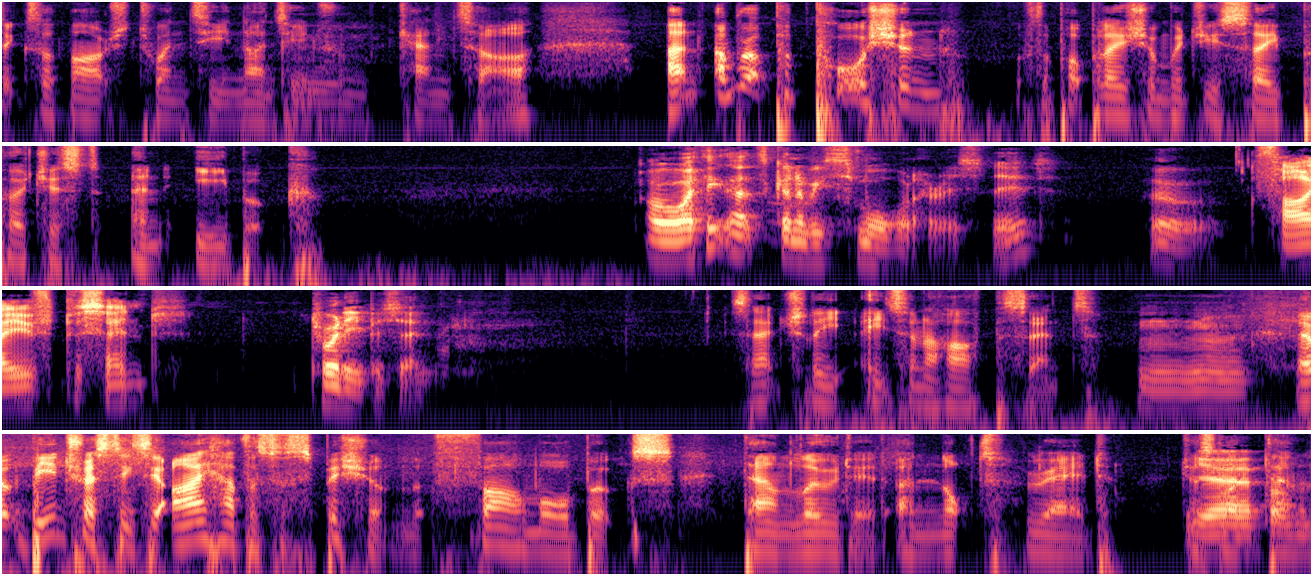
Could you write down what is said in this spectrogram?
6th of March 2019 Mm. from Kantar. And, and what proportion of the population would you say purchased an e-book? Oh, I think that's going to be smaller, isn't it? Oh, Five percent. 20 percent. It's actually 8.5%. Mm, Now, it would be interesting. See, I have a suspicion that far more books downloaded are not read, just Yeah, like probably.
